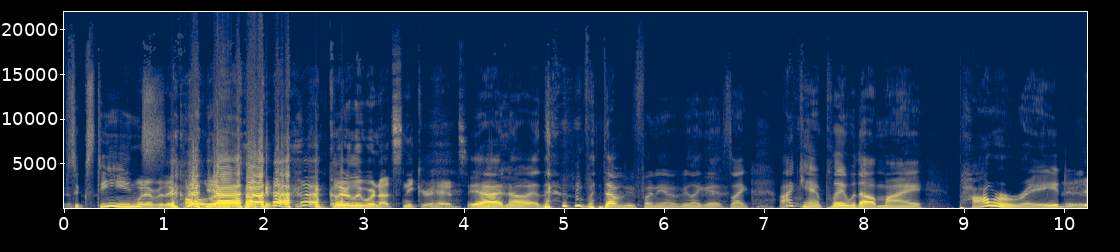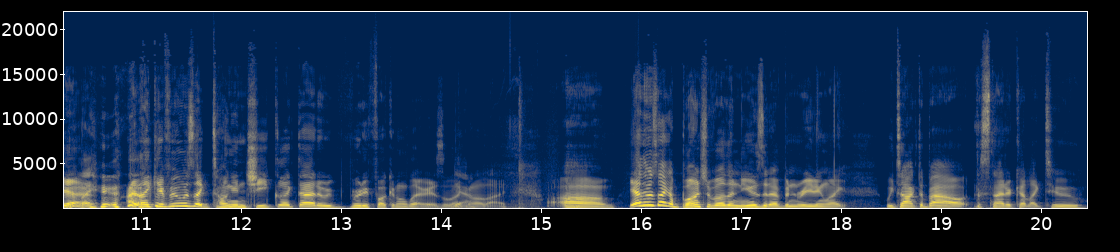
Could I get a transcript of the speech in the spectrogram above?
16, Whatever they call them. yeah. Clearly, we're not sneakerheads. yeah, I know, but that would be funny. I'd be like, it's like I can't play without my Powerade. Yeah, like- I like if it was like tongue in cheek like that, it would be pretty fucking hilarious. I'm not Yeah. gonna lie. Um, yeah, there's like a bunch of other news that I've been reading. Like we talked about the Snyder Cut like two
